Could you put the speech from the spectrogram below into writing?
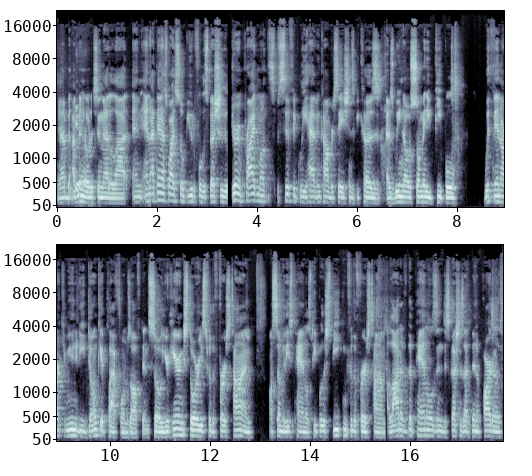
Yeah, I've, I've been noticing that a lot, and and I think that's why it's so beautiful, especially during Pride Month, specifically having conversations because, as we know, so many people within our community don't get platforms often. So you're hearing stories for the first time on some of these panels. People are speaking for the first time. A lot of the panels and discussions I've been a part of,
